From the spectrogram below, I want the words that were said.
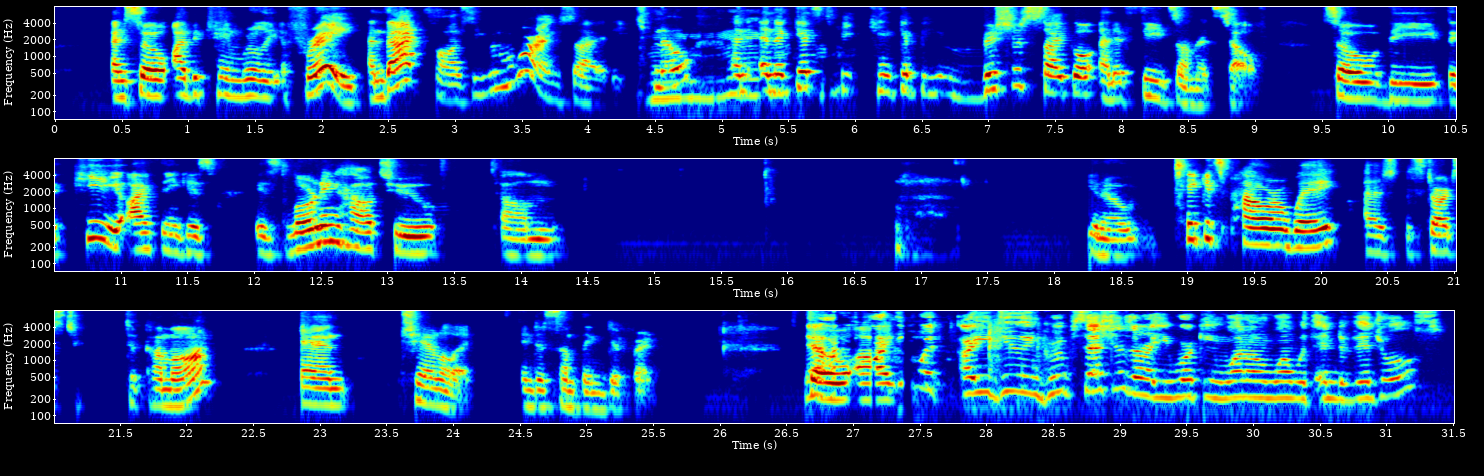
And so I became really afraid, and that caused even more anxiety, you know. Mm-hmm. And and it gets to be can get be a vicious cycle, and it feeds on itself. So the the key, I think, is is learning how to, um, you know, take its power away as it starts to, to come on, and channel it into something different. Now, so are I, with, are you doing group sessions or are you working one on one with individuals?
